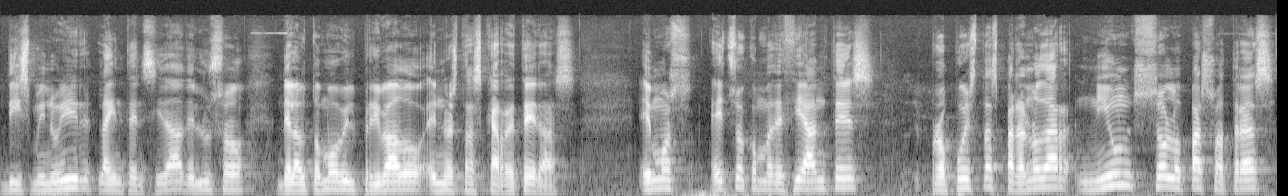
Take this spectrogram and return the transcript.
disminuir la intensidad del uso del automóvil privado en nuestras carreteras. Hemos hecho, como decía antes, propuestas para no dar ni un solo paso atrás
